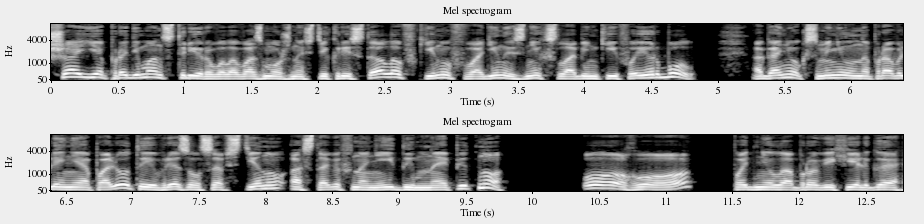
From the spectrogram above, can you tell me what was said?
Шайя продемонстрировала возможности кристаллов, кинув в один из них слабенький фаербол. Огонек сменил направление полета и врезался в стену, оставив на ней дымное пятно. «Ого!» – подняла брови Хельга.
